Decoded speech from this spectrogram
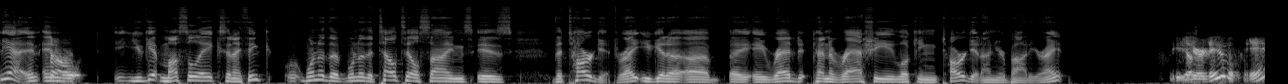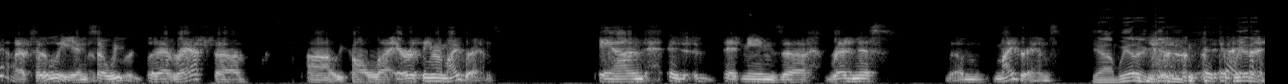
yeah, and, and So you get muscle aches, and I think one of the one of the telltale signs is the target, right? You get a a, a red kind of rashy looking target on your body, right? we sure do. Yeah, absolutely. And so we that rash uh, uh, we call uh, erythema migrans, and it it means uh, redness um, migrans. Yeah, we had a kid, we had a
